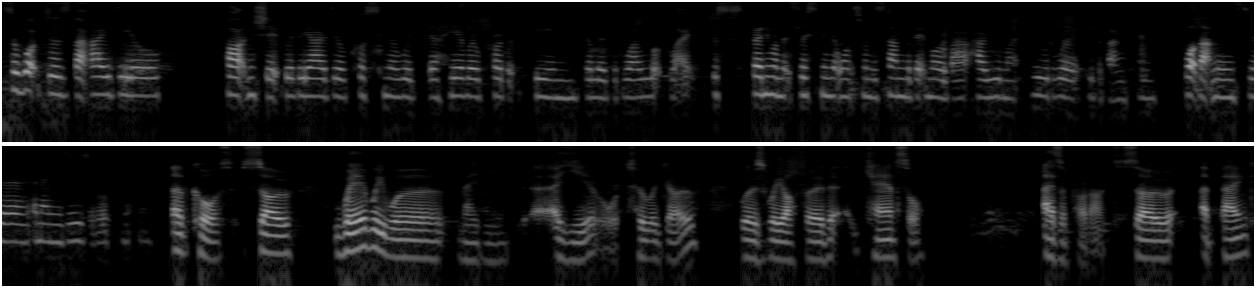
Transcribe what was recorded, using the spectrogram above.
so, what does that ideal partnership with the ideal customer with the hero product being delivered well look like? Just for anyone that's listening that wants to understand a bit more about how you might you would work with the bank and what that means to a, an end user ultimately. Of course. So where we were maybe a year or two ago was we offered cancel as a product. So a bank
